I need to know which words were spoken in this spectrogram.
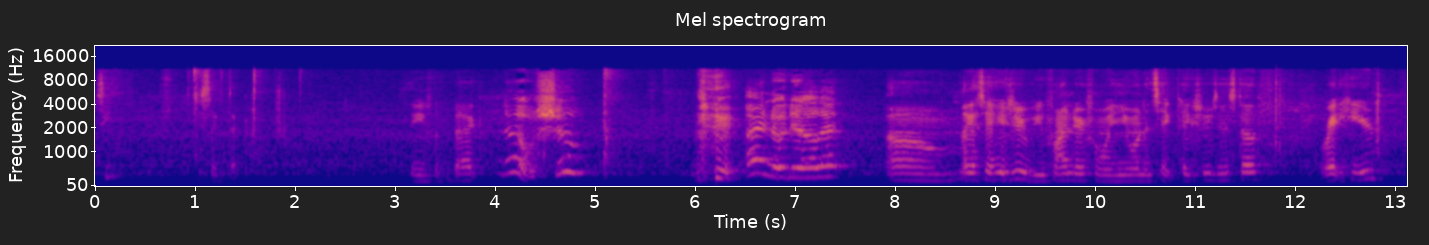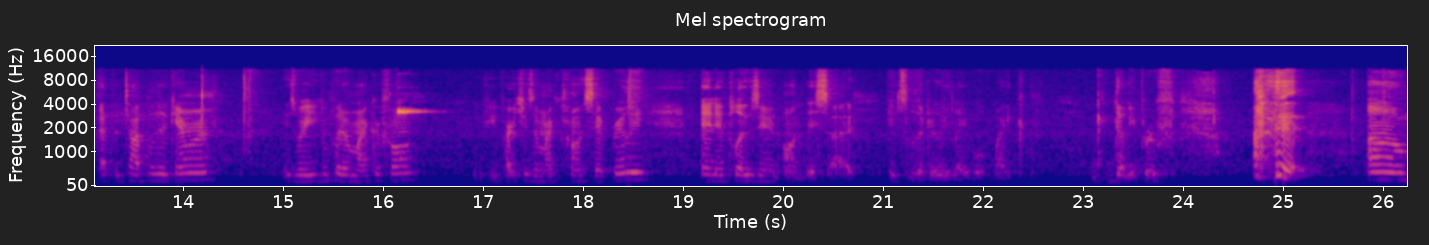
See? Just like that. Then you flip it back. No, shoot. I didn't know it did all that. um, like I said, here's your viewfinder for when you want to take pictures and stuff. Right here at the top of the camera is where you can put a microphone. If you purchase a microphone separately, and it plugs in on this side. It's literally labeled like dummy proof. um,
